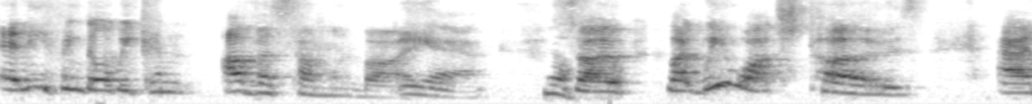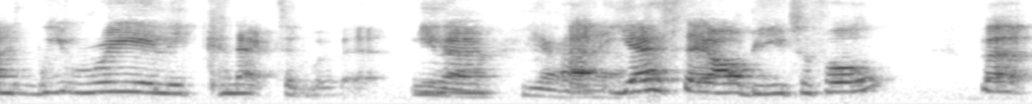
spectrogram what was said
anything that we can other someone by. Yeah. Yeah. So, like, we watched Pose and we really connected with it. You Yeah, know, yeah, Uh, yeah. yes, they are beautiful, but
